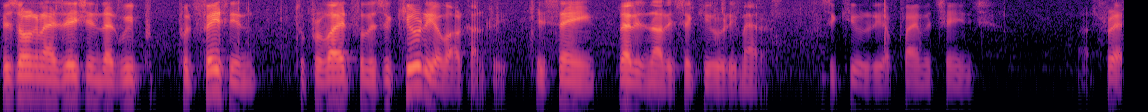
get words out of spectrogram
this organization that we put faith in to provide for the security of our country is saying that is not a security matter. Security of climate change uh, threat.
